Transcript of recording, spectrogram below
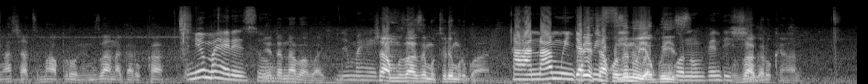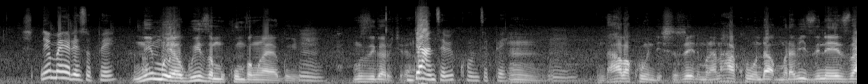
Mwashatse impapuro ntimuzanagaruka. Niyo maherezo. Yenda nababaye. Sha muzaze muture mu rwanda. Nta hantu hamwe njya ku kariya cyakoze isi nuyagwiza uzagaruke hano. Niyo maherezo pe. Nimuyagwiza mukumva mwayagwije. Mm. Muzigarukira. Byanze bikunze pe. Mm. Mm. ndahabakundishije muranahakunda murabizi neza.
